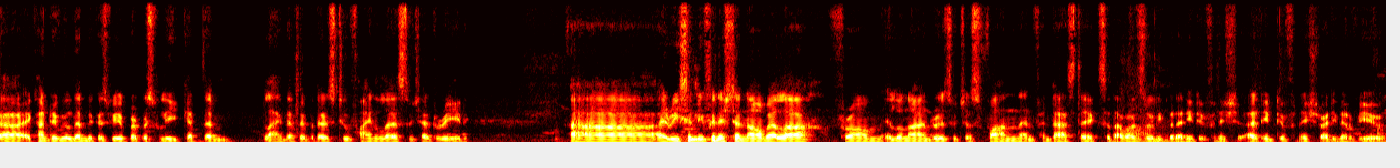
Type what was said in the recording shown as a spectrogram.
Uh, I can't reveal them because we purposefully kept them blank that way. But there's two finalists which I have to read. Uh, I recently finished a novella from Ilona Andrews, which was fun and fantastic. So that was really good. I need to finish. I need to finish writing the review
